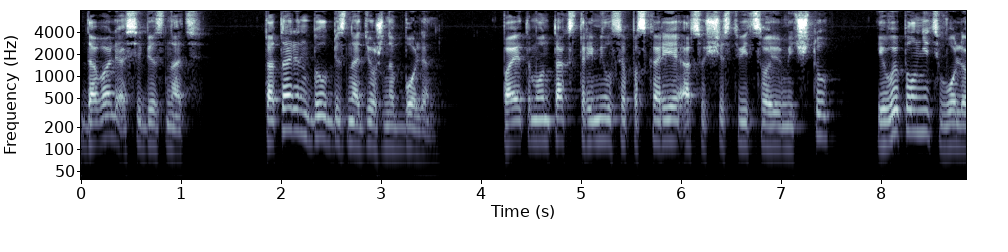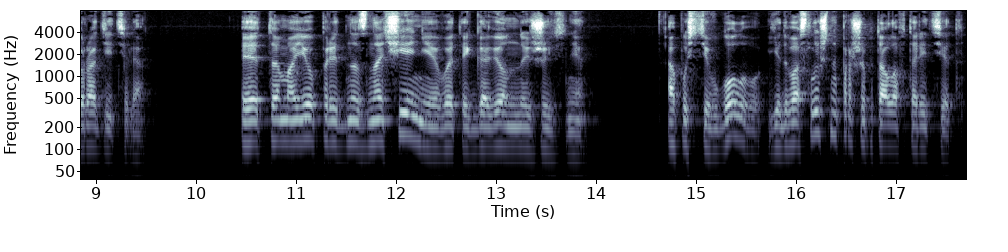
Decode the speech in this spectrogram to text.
давали о себе знать. Татарин был безнадежно болен. Поэтому он так стремился поскорее осуществить свою мечту и выполнить волю родителя. «Это мое предназначение в этой говенной жизни», опустив голову, едва слышно прошептал авторитет.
